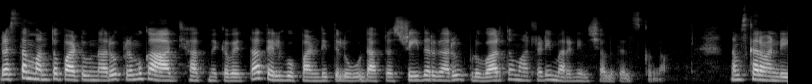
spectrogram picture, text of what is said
ప్రస్తుతం మనతో పాటు ఉన్నారు ప్రముఖ ఆధ్యాత్మికవేత్త తెలుగు పండితులు డాక్టర్ శ్రీధర్ గారు. ఇప్పుడు వారితో మాట్లాడి మరిన్ని విషయాలు తెలుసుకుందాం. నమస్కారం అండి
